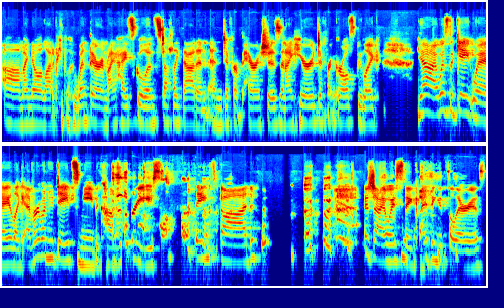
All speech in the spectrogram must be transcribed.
um, I know a lot of people who went there in my high school and stuff like that and, and different parishes. And I hear different girls be like, yeah, I was the gateway. Like everyone who dates me becomes a priest. Thanks God. Which I always think. I think it's hilarious.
